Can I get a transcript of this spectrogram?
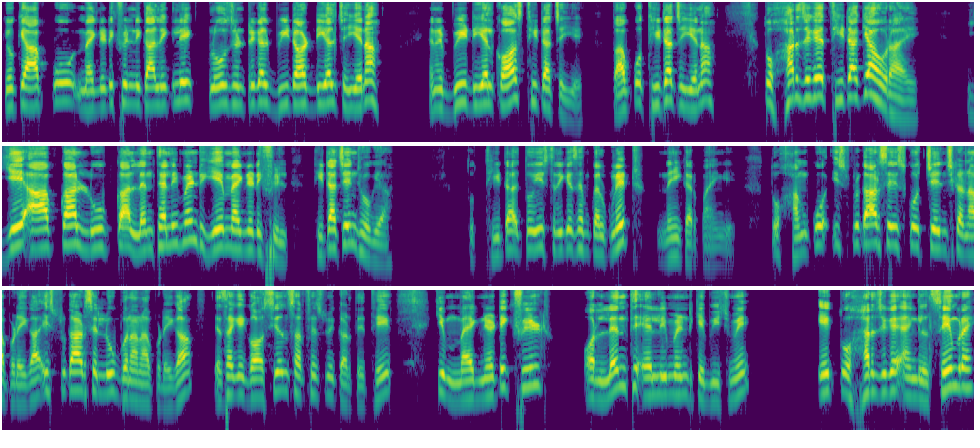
क्योंकि आपको मैग्नेटिक फ़ील्ड निकालने के लिए close integral B dot D L चाहिए ना? यानी B D L cos theta चाहिए। तो आपको थीटा चाहिए ना? तो हर जगह थीटा क्या हो रहा है? ये आपका लूप का लेंथ एलिमेंट ये मैग्नेटिक फ़ील्ड थीटा चेंज हो गया। तो थीटा तो इस तरीके से हम कैलकुलेट नहीं कर पाएँगे। तो हमको इस प्रकार से इसको चेंज करना पड़ेगा, इस प्रकार से लूप बनाना पड़ेगा। जैसा कि गॉसियन सरफेस में करते थे कि मैग्नेटिक फ़ील्ड और लेंथ एलिमेंट के बीच में एक तो हर जगह एंगल सेम रहे,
